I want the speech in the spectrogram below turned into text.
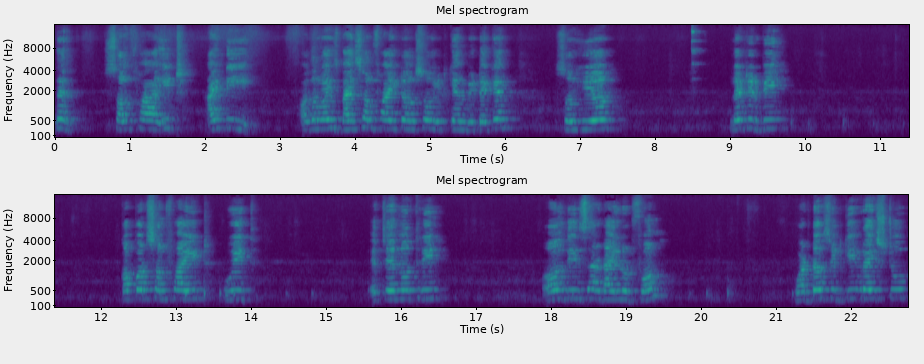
then sulfite ITE otherwise bisulfite also it can be taken. So here let it be copper sulfide with HNO3 all these are dilute form. What does it give rise to?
